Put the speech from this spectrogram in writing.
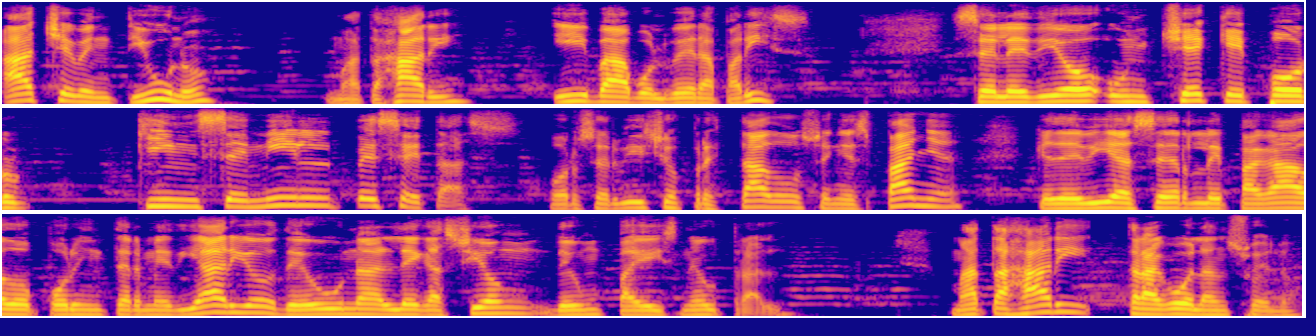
H-21, Matahari, iba a volver a París. Se le dio un cheque por 15 mil pesetas por servicios prestados en España que debía serle pagado por intermediario de una legación de un país neutral. Matahari tragó el anzuelo.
